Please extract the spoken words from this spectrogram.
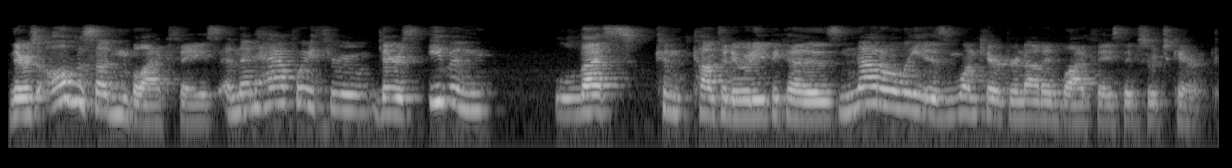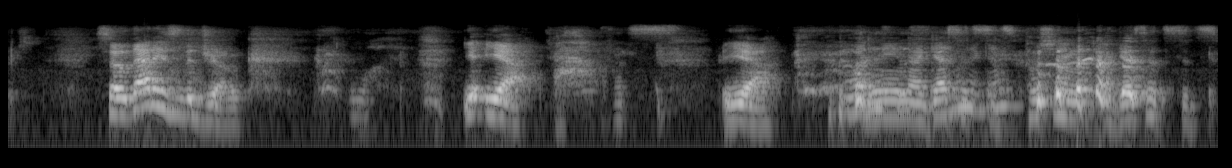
there's all of a sudden blackface, and then halfway through, there's even less con- continuity because not only is one character not in blackface, they've switched characters. So that is the joke. Yeah, yeah, Wow, that's. yeah. I mean, I guess it's, it's pushing. I guess it's it's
